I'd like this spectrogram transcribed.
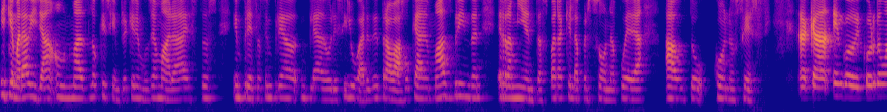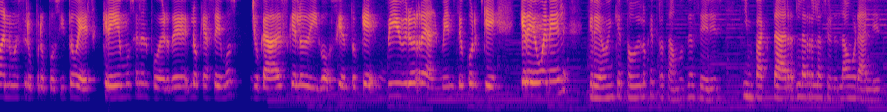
y qué maravilla, aún más lo que siempre queremos llamar a estas empresas, empleadores y lugares de trabajo que además brindan herramientas para que la persona pueda autoconocerse. Acá en Godoy Córdoba nuestro propósito es, creemos en el poder de lo que hacemos. Yo cada vez que lo digo siento que vibro realmente porque creo en él, creo en que todo lo que tratamos de hacer es impactar las relaciones laborales,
